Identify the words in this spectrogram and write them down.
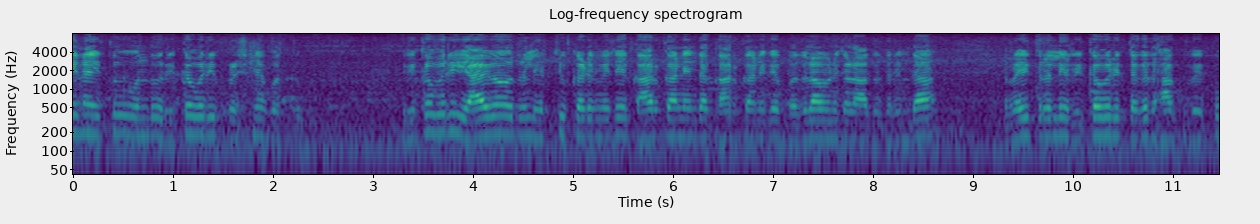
ಏನಾಯಿತು, ಒಂದು ರಿಕವರಿ ಪ್ರಶ್ನೆ ಬಂತು. ರಿಕವರಿ ಯಾವ್ಯಾವುದ್ರಲ್ಲಿ ಹೆಚ್ಚು ಕಡಿಮೆ ಇದೆ, ಕಾರ್ಖಾನೆಯಿಂದ ಕಾರ್ಖಾನೆಗೆ ಬದಲಾವಣೆಗಳಾದುದರಿಂದ ರೈತರಲ್ಲಿ ರಿಕವರಿ ತೆಗೆದು ಹಾಕಬೇಕು,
